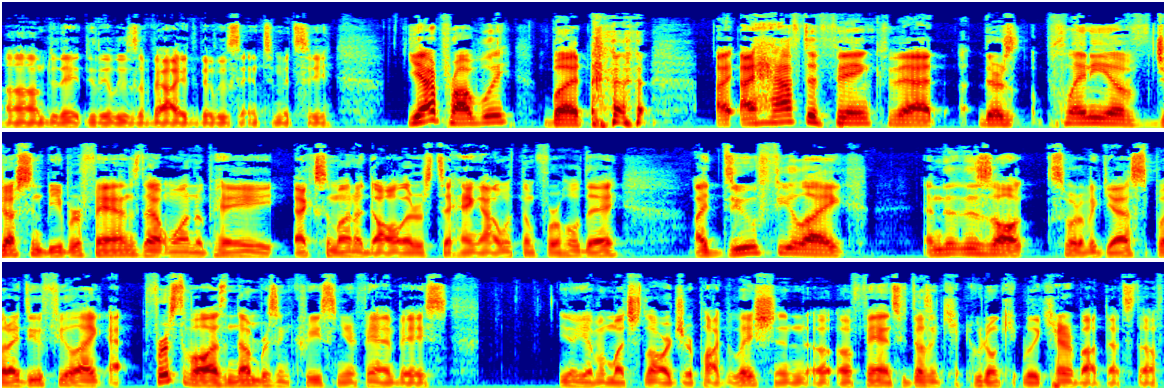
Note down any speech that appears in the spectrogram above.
um, do they do they lose the value? Do they lose the intimacy? Yeah, probably. But I, I, have to think that there's plenty of Justin Bieber fans that want to pay X amount of dollars to hang out with them for a whole day. I do feel like, and this is all sort of a guess, but I do feel like, first of all, as numbers increase in your fan base, you know you have a much larger population of, fans who doesn't who don't really care about that stuff.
